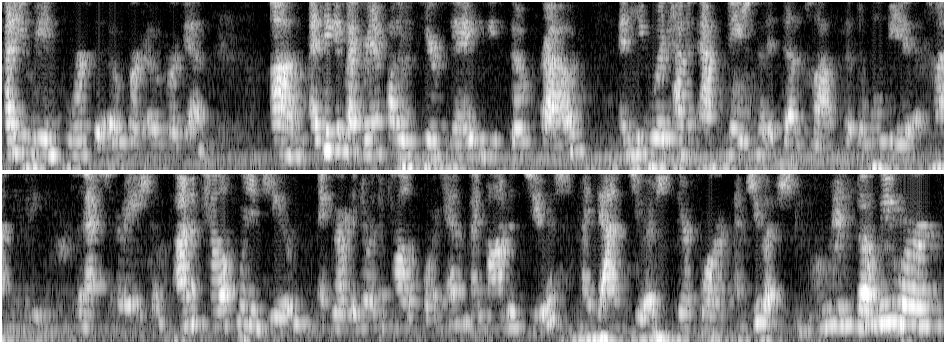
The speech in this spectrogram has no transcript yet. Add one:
How do you reinforce it over and over again? Um, I think if my grandfather was here today, he'd be so proud and he would have an affirmation that it does last, that there will be a continuity for the next generation. I'm a California Jew. I grew up in Northern California. My mom is Jewish, my dad's Jewish, therefore I'm Jewish. But we were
